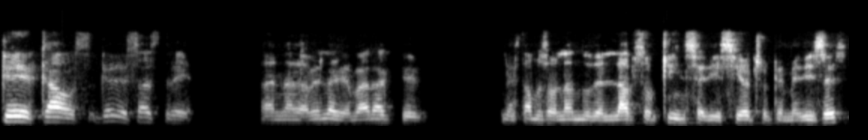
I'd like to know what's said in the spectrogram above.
qué, caos, qué desastre, Ana Gabriela Guevara, que estamos hablando del lapso 15-18 que me dices,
